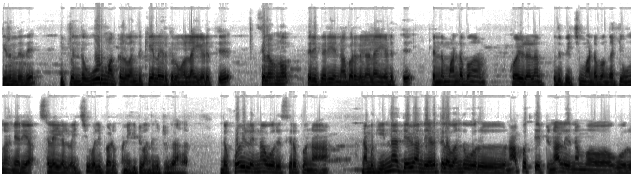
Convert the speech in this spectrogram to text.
இருந்தது. இப்போ இந்த ஊர் மக்கள் வந்து கீழே இருக்கிறவங்கெல்லாம் எடுத்து சில இன்னும் பெரிய பெரிய நபர்கள் எல்லாம் எடுத்து இப்போ இந்த மண்டபம் கோயிலெல்லாம் புதுப்பிச்சு மண்டபம் கட்டி இன்னும் நிறையா சிலைகள் வச்சு வழிபாடு பண்ணிக்கிட்டு வந்துக்கிட்டு இருக்காங்க. இந்த கோயில் என்ன ஒரு சிறப்புன்னா நமக்கு என்ன தேவையோ அந்த இடத்துல வந்து ஒரு நாற்பத்தெட்டு நாள் நம்ம ஒரு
